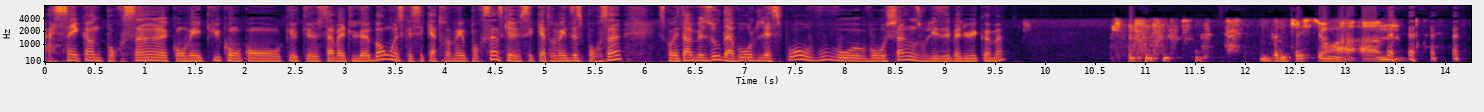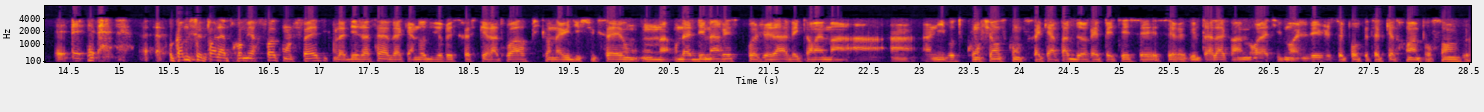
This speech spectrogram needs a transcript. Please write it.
à 50% convaincu qu'on, que, que, ça va être le bon? Est-ce que c'est 80%? Est-ce que c'est 90%? Est-ce qu'on est en mesure d'avoir de l'espoir? Vous, vos, vos chances, vous les évaluez comment? Bonne question. Euh, comme c'est pas la première fois qu'on le fait, qu'on l'a déjà fait avec un autre virus respiratoire, puis qu'on a eu du succès, on, a, on a, démarré ce projet-là avec quand même un, un, un, niveau de confiance qu'on serait capable de répéter ces, ces résultats-là quand même relativement élevés. Je sais pas, peut-être 80%, je,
